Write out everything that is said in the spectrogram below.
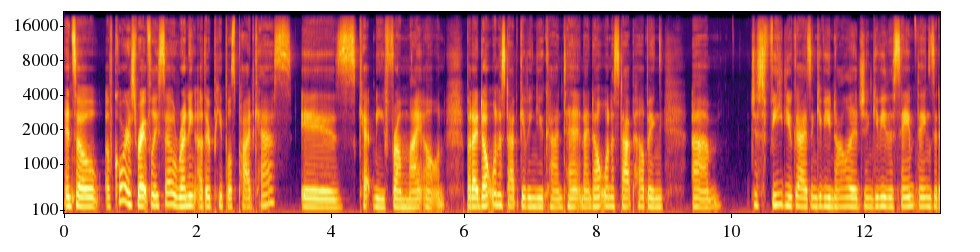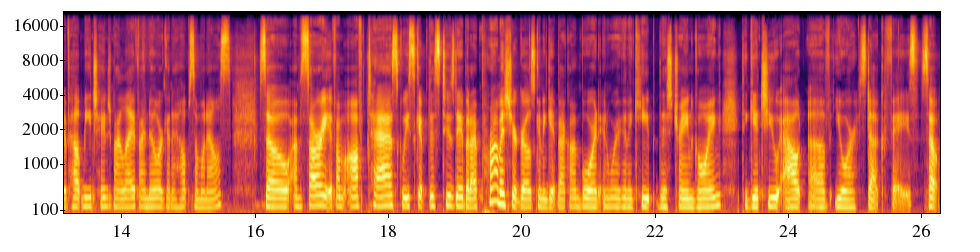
and so, of course, rightfully so, running other people's podcasts is kept me from my own. But I don't want to stop giving you content and I don't want to stop helping um, just feed you guys and give you knowledge and give you the same things that have helped me change my life, I know are going to help someone else. So I'm sorry if I'm off task. We skipped this Tuesday, but I promise your girl's going to get back on board and we're going to keep this train going to get you out of your stuck phase. So,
